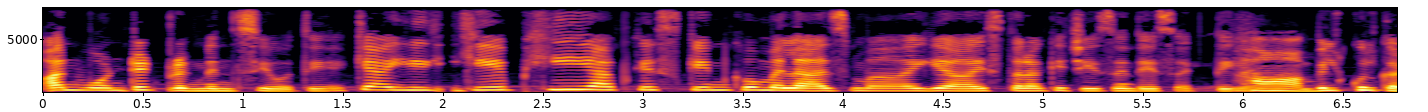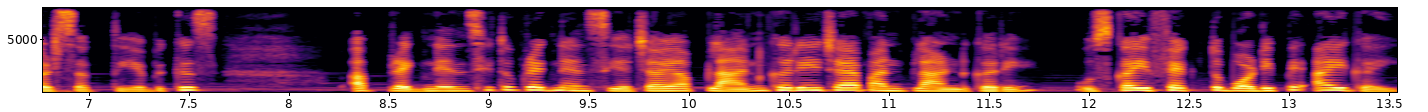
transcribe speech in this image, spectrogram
अनवांटेड प्रेगनेंसी होती है। क्या ये ये भी आपके स्किन को मलाजमा या इस तरह की चीज़ें दे सकती है? हाँ बिल्कुल कर सकती है। बिकॉज़ अब प्रेगनेंसी तो प्रेगनेंसी है। चाहे आप प्लान करें चाहे आप अनप्लान करें उसका इफ़ेक्ट तो बॉडी पे आएगा ही।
